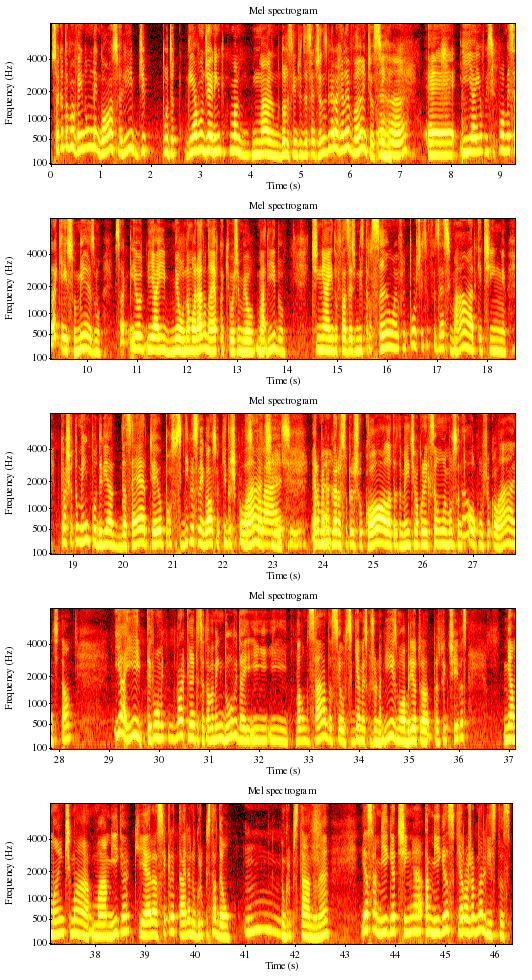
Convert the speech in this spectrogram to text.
Só que eu estava vendo um negócio ali de. Putz, eu ganhava um dinheirinho que uma, uma adolescente de 17 anos ele era relevante, assim. Uhum. É, e aí eu pensei, pô, mas será que é isso mesmo? Eu, e aí, meu namorado, na época, que hoje é meu marido, tinha ido fazer administração. Aí eu falei, poxa, e se eu fizesse marketing? Porque eu acho que eu também poderia dar certo. E aí eu posso seguir com esse negócio aqui do chocolate. Do chocolate. Era uma época que eu era super chocolatra também, tinha uma conexão emocional com o chocolate e tal. E aí, teve um momento marcante. Assim, eu estava bem em dúvida e, e, balançada se eu seguia mesmo com o jornalismo ou abria outras perspectivas. Minha mãe tinha uma, uma amiga que era secretária no Grupo Estadão. Hum. No Grupo Estado, né? E essa amiga tinha amigas que eram jornalistas.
